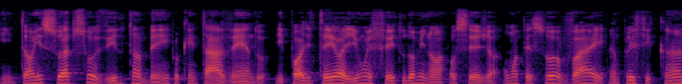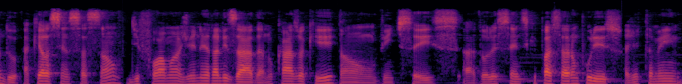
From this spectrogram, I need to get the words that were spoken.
Então isso é absorvido também por quem está vendo e pode ter aí um efeito dominó, ou seja, uma pessoa vai amplificando aquela sensação de forma generalizada. No caso aqui, são 26 adolescentes que passaram por isso. A gente também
